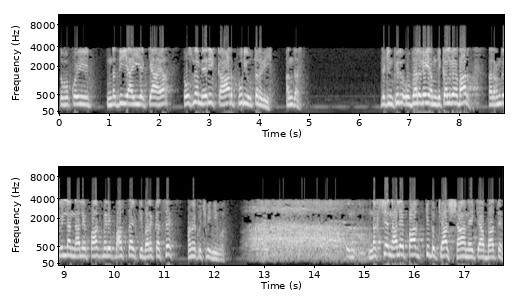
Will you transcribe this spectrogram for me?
تو وہ کوئی ندی آئی یا کیا آیا، تو اس میں میری کار پوری اتر گئی اندر۔ لیکن پھر ابھر گئی، ہم نکل گئے باہر۔ الحمدللہ نالے پاک میرے پاس تھا، اس کی برکت سے۔ ہمیں کچھ بھی نہیں ہوا۔ تو نقشے نالے پاک کی تو کیا شان ہے، کیا بات ہے۔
